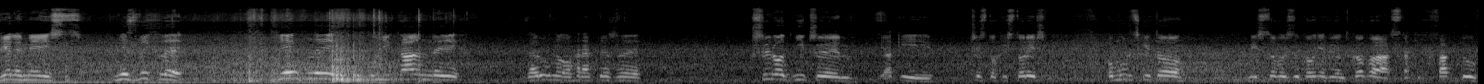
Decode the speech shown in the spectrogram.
Wiele miejsc niezwykle pięknych, unikalnych, zarówno o charakterze przyrodniczym, jak i czysto historycznym. Pomórski to miejscowość zupełnie wyjątkowa. Z takich faktów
